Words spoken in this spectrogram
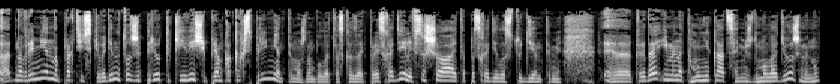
одновременно практически в один и тот же период такие вещи, прям как эксперименты, можно было это сказать, происходили. В США это происходило с студентами. Э, когда именно коммуникация между молодежами, ну,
